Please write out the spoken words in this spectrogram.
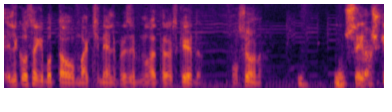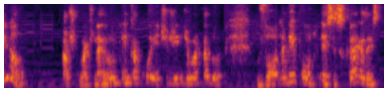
Ele consegue botar o Martinelli, por exemplo, na lateral esquerda? Funciona? Não sei, acho que não. Acho que o Martinelli não tem cacuete de, de marcador. Volta aquele ponto. Esses caras eles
